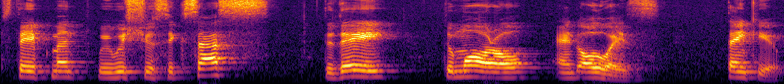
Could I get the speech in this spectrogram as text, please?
statement, we wish you success today, tomorrow, and always. Thank you.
